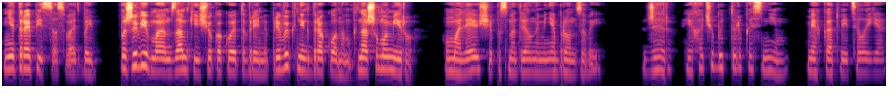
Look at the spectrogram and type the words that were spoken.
Не торопись со свадьбой. Поживи в моем замке еще какое-то время, привыкни к драконам, к нашему миру». Умоляюще посмотрел на меня Бронзовый. «Джер, я хочу быть только с ним», – мягко ответила я.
